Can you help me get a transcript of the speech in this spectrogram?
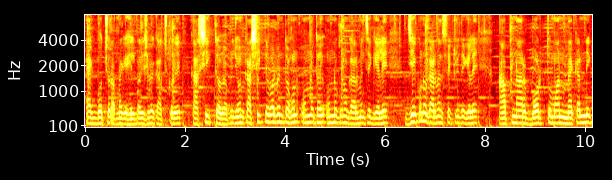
এক বছর আপনাকে হেল্পার হিসেবে কাজ করে, কাজ শিখতে হবে। আপনি যখন কাজ শিখতে পারবেন, তখন অন্যথায় অন্য কোনো গার্মেন্টসে গেলে, যে কোনো গার্মেন্টস ফ্যাক্টরিতে গেলে আপনার বর্তমান মেকানিক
